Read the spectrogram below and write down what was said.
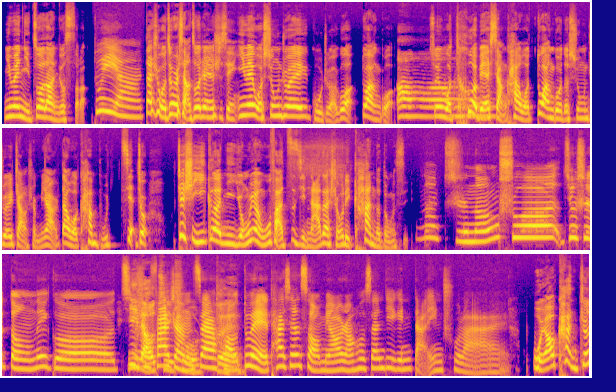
因为你做到你就死了。对呀，但是我就是想做这件事情，因为我胸椎骨折过、断过，哦，所以我特别想看我断过的胸椎长什么样，但我看不见，就这是一个你永远无法自己拿在手里看的东西。那只能说就是等那个技术发展再好，对对他先扫描，然后三 D 给你打印出来。我要看真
